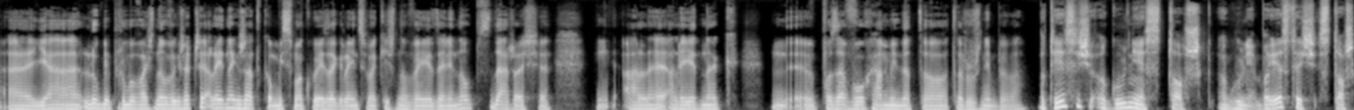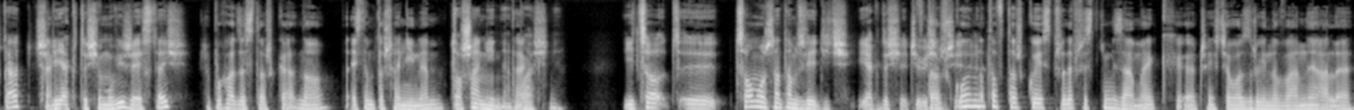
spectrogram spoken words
E, ja lubię próbować nowych rzeczy, ale jednak rzadko mi smakuje za granicą jakieś nowe jedzenie. No zdarza się ale, ale jednak e, poza Włochami, no to, to różnie bywa. Bo ty jesteś ogólnie stożka, ogólnie, bo jesteś stożka, czyli tak. jak to się mówi, że jesteś? Że pochodzę z Toszka, no. Jestem Toszaninem. Toszaninem, tak. właśnie. I co, y, co można tam zwiedzić? Jak do się, ciebie w Toszku? się No to w Toszku jest przede wszystkim zamek, e, częściowo zrujnowany, ale,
